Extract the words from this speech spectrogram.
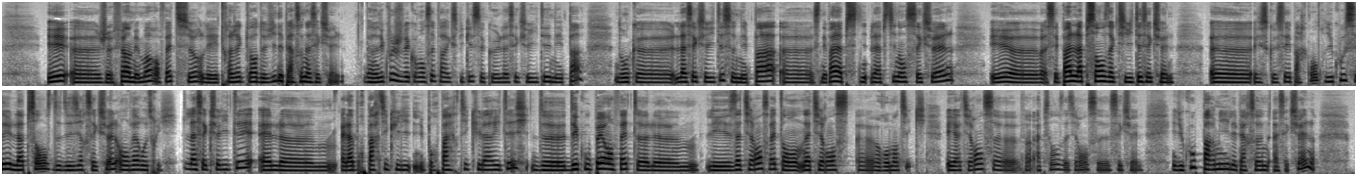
et euh, je fais un mémoire en fait sur les trajectoires de vie des personnes asexuelles. Ben, du coup, je vais commencer par expliquer ce que la sexualité n'est pas. Donc, euh, la sexualité, ce n'est pas, euh, ce n'est pas l'abstinence sexuelle et c'est pas l'absence d'activité sexuelle. Euh, et ce que c'est par contre, du coup, c'est l'absence de désir sexuel envers autrui? La sexualité, elle, euh, elle a pour, pour particularité de découper en fait le, les attirances en, fait, en attirance euh, romantique et attirance, enfin absence d'attirance sexuelle. Et du coup, parmi les personnes asexuelles,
